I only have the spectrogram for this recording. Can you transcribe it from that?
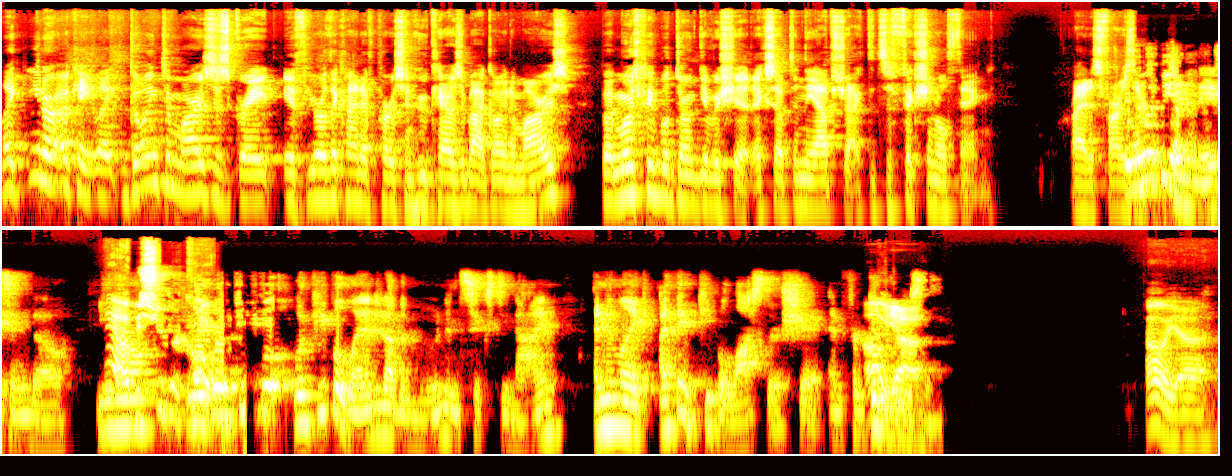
Like, you know, okay, like going to Mars is great if you're the kind of person who cares about going to Mars, but most people don't give a shit except in the abstract. It's a fictional thing. Right, as far as it would be amazing though. You yeah, know, it'd be super cool. Like when people when people landed on the moon in '69, I mean, like I think people lost their shit, and for good oh, yeah. reason. Oh yeah,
